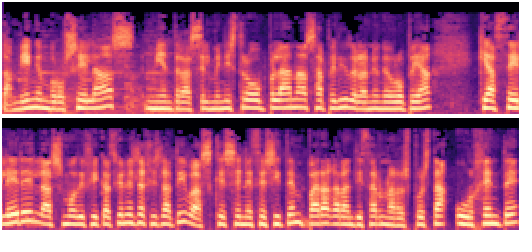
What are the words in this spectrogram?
también en Bruselas, mientras el ministro Planas ha pedido a la Unión Europea que acelere las modificaciones legislativas que se necesiten para garantizar una respuesta urgente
